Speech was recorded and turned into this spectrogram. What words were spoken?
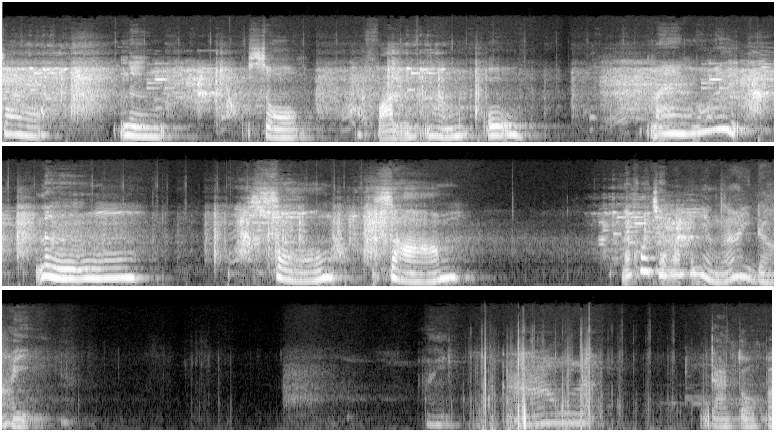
สองหนึ่งสองฟันหนังโอ้แม่งเอ้ยหนึ่งสองสามแล้วก็จะรับไปอย่างง่ายดายเอาละด่านต่อไป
